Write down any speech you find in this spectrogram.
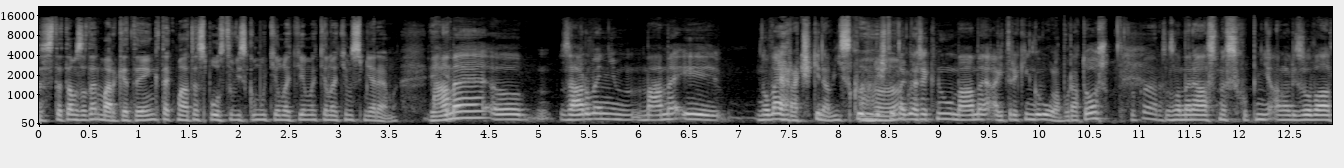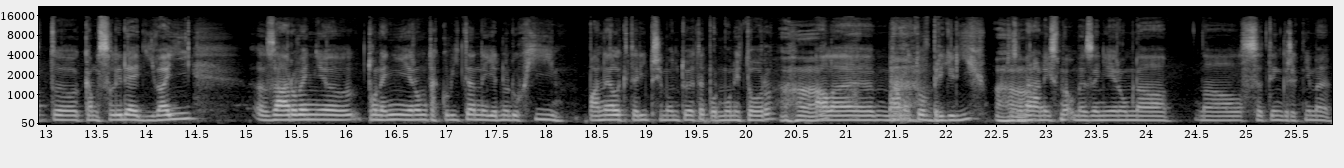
jste tam za ten marketing, tak máte spoustu výzkumů tímhletím, tímhletím směrem. Máme, uh, zároveň máme i nové hračky na výzkum, Aha. když to takhle řeknu, máme eye trackingovou laboratoř. Super. To znamená, jsme schopni analyzovat, eh, kam se lidé dívají, Zároveň eh, to není jenom takový ten jednoduchý panel, který přimontujete pod monitor, Aha. ale máme to v brýlích. Aha. To znamená, nejsme omezeni jenom na, na setting, řekněme,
